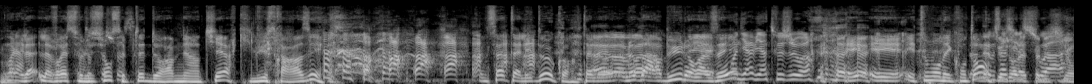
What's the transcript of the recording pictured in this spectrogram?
voilà. Et La, la vraie solution, c'est peut-être de ramener un tiers qui lui sera rasé. Comme ça, t'as les deux, quoi. T'as le, Ah, bah, le voilà. barbu, le Et- rasé, On y revient toujours. et, et- et tout le monde est content. On a Comme ça, la choix. solution.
